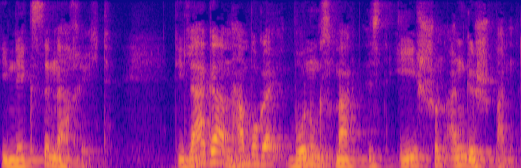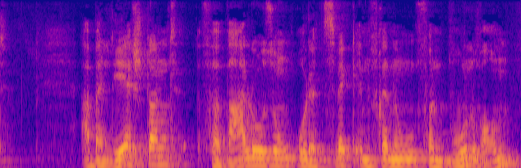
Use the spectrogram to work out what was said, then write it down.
Die nächste Nachricht. Die Lage am Hamburger Wohnungsmarkt ist eh schon angespannt. Aber Leerstand, Verwahrlosung oder Zweckentfremdung von Wohnraum,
